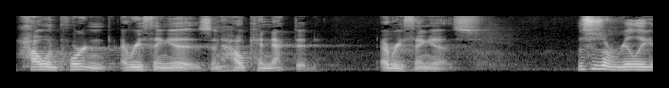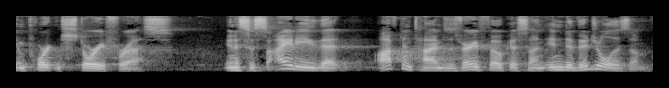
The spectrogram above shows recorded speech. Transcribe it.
How important everything is and how connected everything is. This is a really important story for us in a society that oftentimes is very focused on individualism.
